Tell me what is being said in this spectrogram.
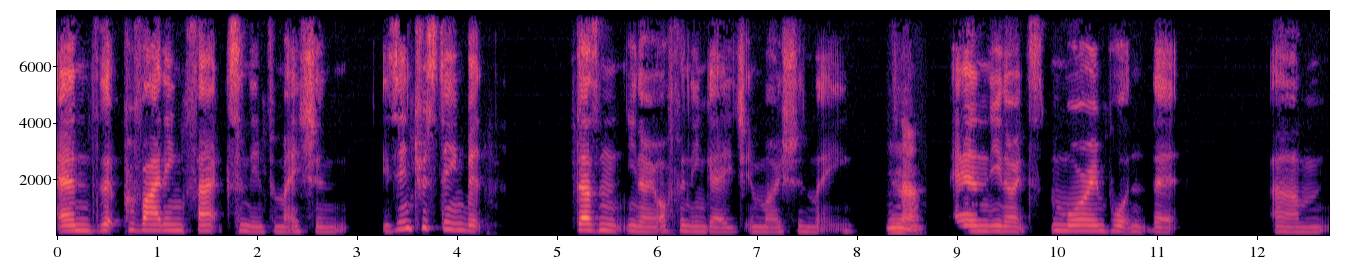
and that providing facts and information is interesting but doesn't you know often engage emotionally No. and you know it's more important that um,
